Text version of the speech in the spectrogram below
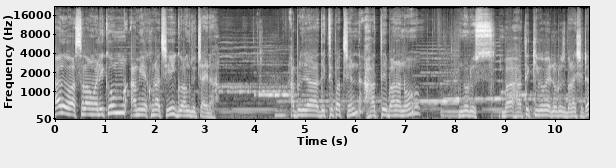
হ্যালো, আসসালামু আলাইকুম। আমি এখন আছি গোয়াংজু, চায়না। আপনারা দেখতে পাচ্ছেন হাতে বানানো নুডলস, বা হাতে কীভাবে নুডলস বানায় সেটা।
